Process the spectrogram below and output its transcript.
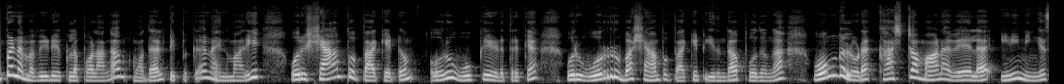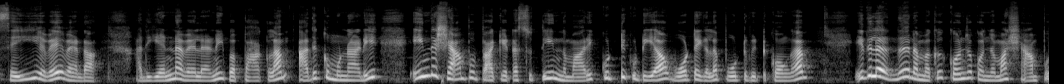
இப்போ நம்ம வீடியோக்குள்ளே போகலாங்க முதல் டிப்புக்கு நான் இந்த மாதிரி ஒரு ஷாம்பு பாக்கெட்டும் ஒரு ஊக்கு எடுத்திருக்கேன். ஒரு ஒரு ரூபாய் ஷாம்பு பாக்கெட் இருந்தால் போதுங்க. உங்களோட கஷ்டமான வேலை இனி நீங்கள் செய்யவே வேண்டாம் அது என்ன வேலைன்னு இப்போ பார்க்கலாம் அதுக்கு முன்னாடி இந்த ஷாம்பு பாக்கெட்டை சுற்றி இந்த மாதிரி குட்டி குட்டியாக ஓட்டைகளை போட்டு விட்டுக்கோங்க. இதிலேருந்து நமக்கு கொஞ்சம் கொஞ்சமாக ஷாம்பு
